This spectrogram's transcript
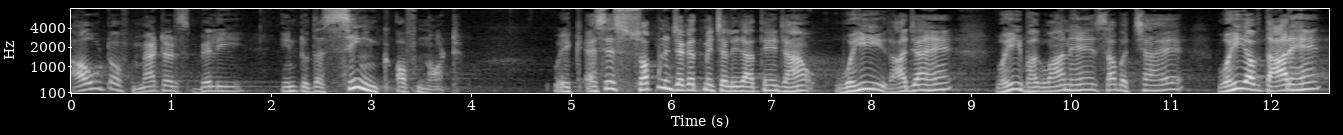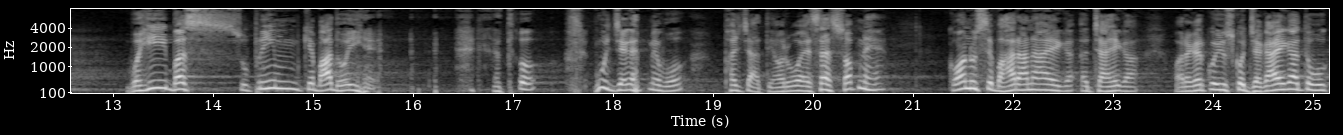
out of matter's matter's belly to the sink of naught. वो एक ऐसे स्वप्न जगत में चले जाते हैं जहाँ वही राजा हैं, वही भगवान हैं, सब अच्छा है, वही अवतार हैं, वही बस सुप्रीम के बाद वही हैं। तो उस जगत में वो फंस जाते हैं और वो ऐसा स्वप्न है। कौन उससे बाहर आना आएगा, चाहेगा? और अगर कोई उसको जगाएगा तो वो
